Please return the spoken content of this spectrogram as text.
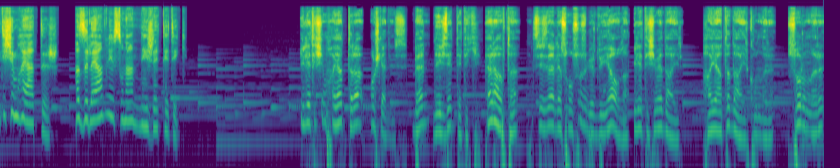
İletişim Hayattır. Hazırlayan ve sunan Necdet Tetik. İletişim Hayattır'a hoş geldiniz. Ben Necdet Tetik. Her hafta sizlerle sonsuz bir dünya olan iletişime dair, hayata dair konuları, sorunları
